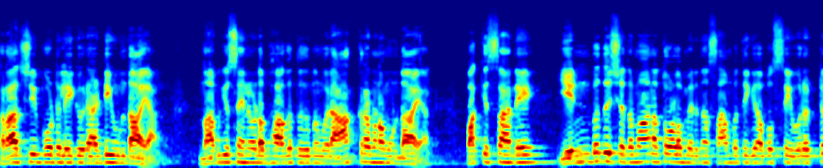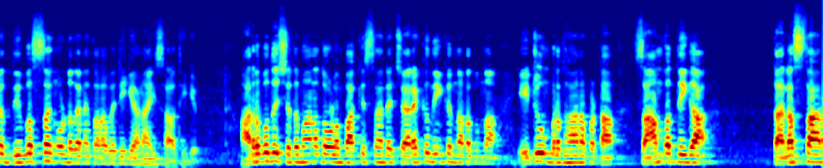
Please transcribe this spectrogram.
കറാച്ചി പോർട്ടിലേക്ക് ഒരു അടി ഉണ്ടായാൽ നാവികസേനയുടെ ഭാഗത്തു നിന്നും ഒരു ആക്രമണം ഉണ്ടായാൽ പാകിസ്ഥാന്റെ എൺപത് ശതമാനത്തോളം വരുന്ന സാമ്പത്തിക അവസ്ഥയെ ഒരൊറ്റ ദിവസം കൊണ്ട് തന്നെ തറപറ്റിക്കാനായി സാധിക്കും. അറുപത് ശതമാനത്തോളം പാകിസ്ഥാന്റെ ചരക്ക് നീക്കം നടത്തുന്ന ഏറ്റവും പ്രധാനപ്പെട്ട സാമ്പത്തിക തലസ്ഥാന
